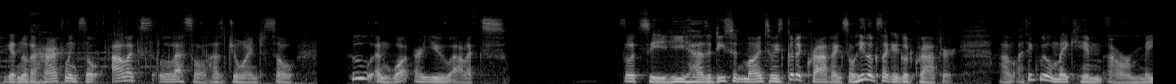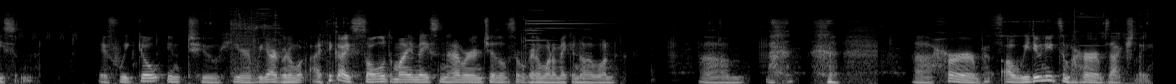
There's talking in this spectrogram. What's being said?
to get another Hearthling. So Alex Lessel has joined. So who and what are you, Alex? So let's see, he has a decent mind, so he's good at crafting, so he looks like a good crafter. Um, I think we'll make him our mason. If we go into here, we are going to... I think I sold my mason hammer and chisel, so we're going to want to make another one. Um, uh, herb. Oh, we do need some herbs, actually.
